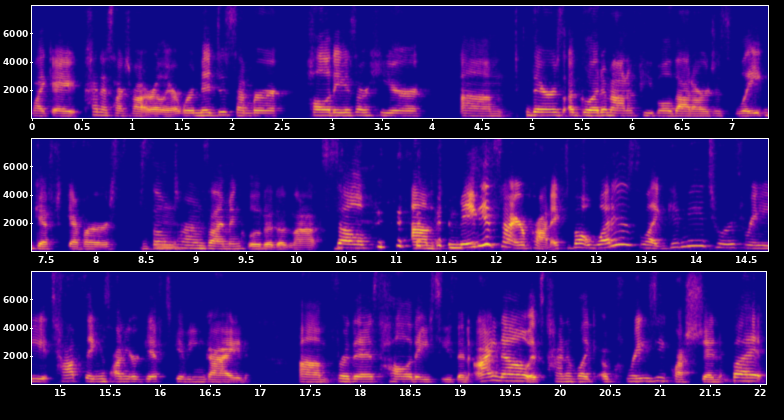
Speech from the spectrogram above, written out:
like I kind of talked about earlier, we're mid December, holidays are here um, there's a good amount of people that are just late gift givers. Mm-hmm. Sometimes I'm included in that. So um, maybe it's not your product, but what is like, give me two or three top things on your gift giving guide um, for this holiday season. I know it's kind of like a crazy question, but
